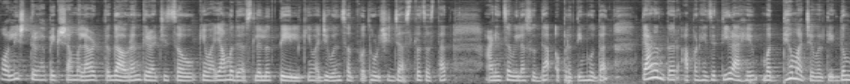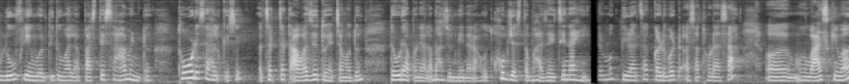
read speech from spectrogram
पॉलिश तिळापेक्षा मला वाटतं गावरान तिळाची चव किंवा यामध्ये असलेलं तेल किंवा जीवनसत्व थोडीशी जास्तच असतात आणि चवीलासुद्धा अप्रतिम होतात. त्यानंतर आपण हे जे तीळ आहे मध्यम आचेवरती एकदम लो फ्लेमवरती तुम्हाला पाच ते सहा मिनटं थोडेसे हलकेसे चटचट आवाज येतो ह्याच्यामधून तेवढे आपण याला भाजून घेणार आहोत. खूप जास्त भाजायचे नाही तर मग तिळाचा कडवट असा थोडासा वास किंवा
